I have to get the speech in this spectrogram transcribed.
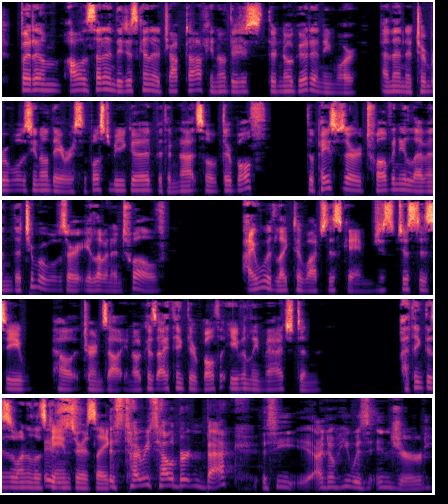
but um, all of a sudden they just kind of dropped off. You know, they're just they're no good anymore. And then the Timberwolves, you know, they were supposed to be good, but they're not. So they're both. The Pacers are twelve and eleven. The Timberwolves are eleven and twelve. I would like to watch this game just just to see how it turns out. You know, because I think they're both evenly matched, and I think this is one of those games where it's like is Tyrese Halliburton back? Is he? I know he was injured.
